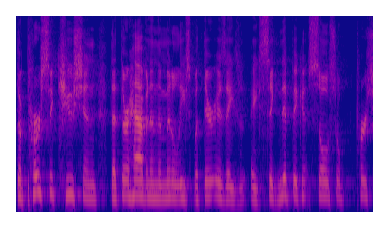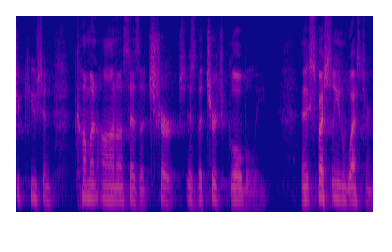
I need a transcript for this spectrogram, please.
the persecution that they're having in the Middle East, but there is a, a significant social persecution coming on us as a church, as the church globally, and especially in Western.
